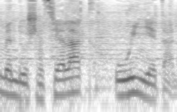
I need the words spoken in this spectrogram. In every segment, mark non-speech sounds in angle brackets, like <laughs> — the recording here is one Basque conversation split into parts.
Mendu sozialak uinetan.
